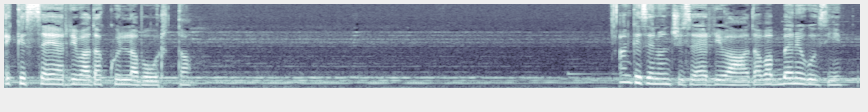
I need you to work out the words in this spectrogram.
e che sei arrivata a quella porta. Anche se non ci sei arrivata, va bene così.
